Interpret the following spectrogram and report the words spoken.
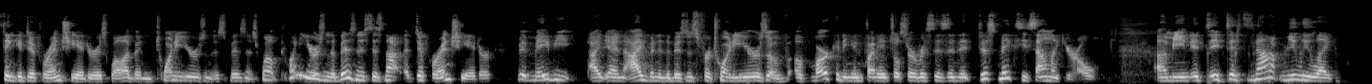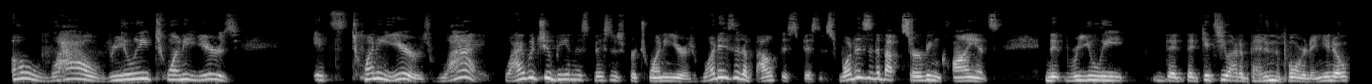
think a differentiator is well. I've been 20 years in this business. Well 20 years in the business is not a differentiator but maybe I, and i've been in the business for 20 years of, of marketing and financial services and it just makes you sound like you're old. I mean it, it, it's not really like oh wow really? 20 years? It's 20 years. Why? Why would you be in this business for 20 years? What is it about this business? What is it about serving clients that really that, that gets you out of bed in the morning? You know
